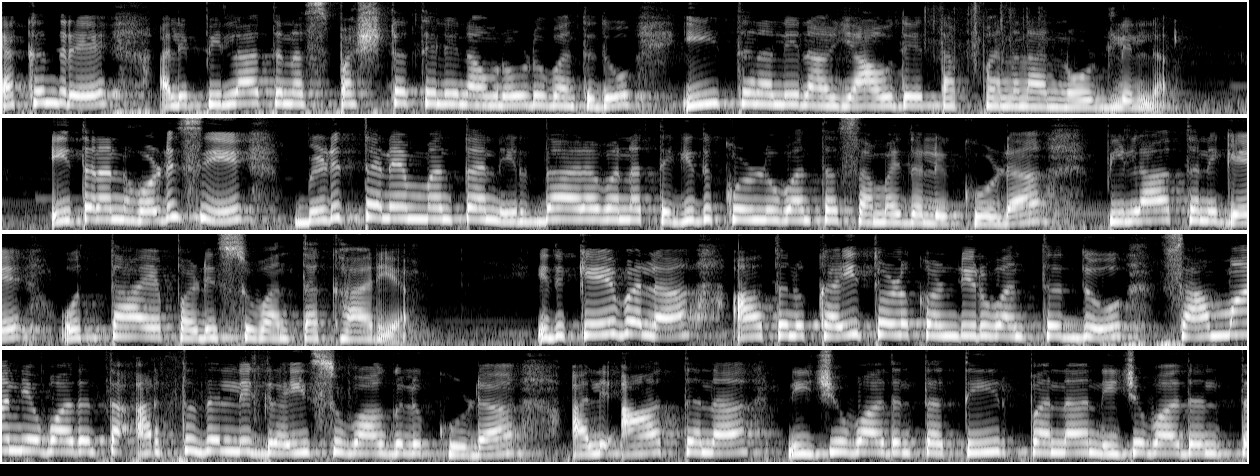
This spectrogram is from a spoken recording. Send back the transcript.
ಯಾಕಂದರೆ ಅಲ್ಲಿ ಪಿಲಾತನ ಸ್ಪಷ್ಟತೆಯಲ್ಲಿ ನಾವು ನೋಡುವಂಥದ್ದು ಈತನಲ್ಲಿ ನಾವು ಯಾವುದೇ ತಪ್ಪನ್ನು ನಾನು ನೋಡಲಿಲ್ಲ. ಈತನನ್ನು ಹೊಡೆಸಿ ಬಿಡುತ್ತನೆಂಬಂಥ ನಿರ್ಧಾರವನ್ನು ತೆಗೆದುಕೊಳ್ಳುವಂಥ ಸಮಯದಲ್ಲಿ ಕೂಡ ಪಿಲಾತನಿಗೆ ಒತ್ತಾಯಪಡಿಸುವಂಥ ಕಾರ್ಯ. ಇದು ಕೇವಲ ಆತನು ಕೈ ತೊಳ್ಕೊಂಡಿರುವಂಥದ್ದು ಸಾಮಾನ್ಯವಾದಂಥ ಅರ್ಥದಲ್ಲಿ ಗ್ರಹಿಸುವಾಗಲೂ ಕೂಡ ಅಲ್ಲಿ ಆತನ ನಿಜವಾದಂಥ ತೀರ್ಪನ್ನು, ನಿಜವಾದಂಥ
